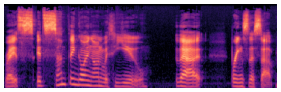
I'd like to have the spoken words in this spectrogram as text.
right it's, it's something going on with you that brings this up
